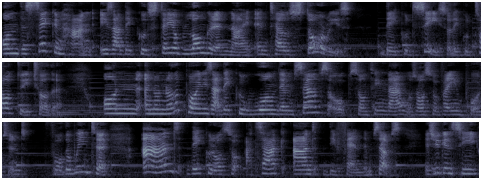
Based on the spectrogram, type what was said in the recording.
on the second hand, is that they could stay up longer at night and tell stories they could see, so they could talk to each other. On and another point is that they could warm themselves up, something that was also very important for the winter. And they could also attack and defend themselves. As you can see,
